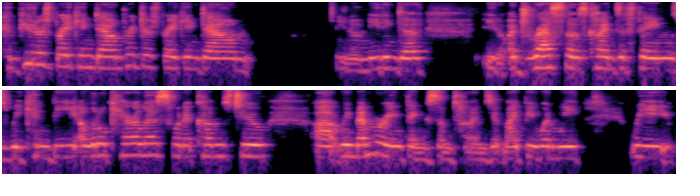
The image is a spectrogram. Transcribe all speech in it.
computers breaking down, printers breaking down, you know, needing to, you know, address those kinds of things. We can be a little careless when it comes to uh, remembering things sometimes. It might be when we we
